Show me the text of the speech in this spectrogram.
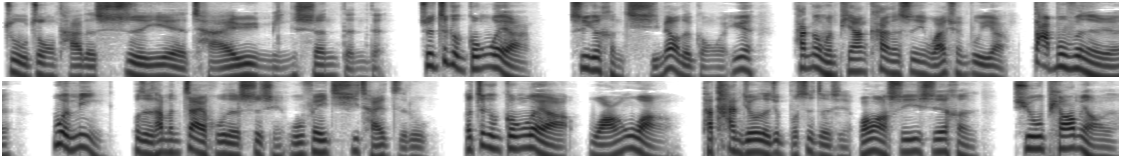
注重他的事业、财运、名声等等。所以这个宫位啊，是一个很奇妙的宫位，因为。他跟我们平常看的事情完全不一样。大部分的人问命或者他们在乎的事情，无非七财子路。而这个宫位啊，往往他探究的就不是这些，往往是一些很虚无缥缈的。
